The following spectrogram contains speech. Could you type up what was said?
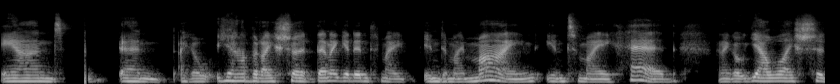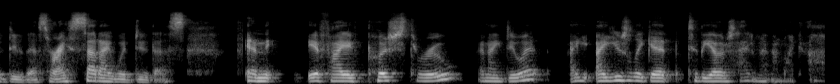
And and i go yeah but i should. Then i get into my into my mind into my head and i go yeah well i should do this or i said i would do this. And if i push through and i do it I, I usually get to the other side of it and I'm like, oh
